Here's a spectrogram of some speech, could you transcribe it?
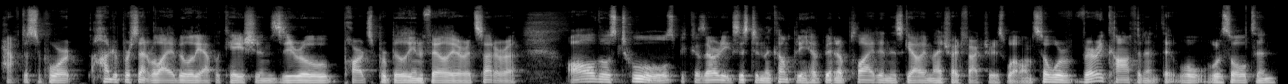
have to support 100% reliability applications, zero parts per billion failure, et cetera all those tools, because they already exist in the company, have been applied in this gallium nitride factory as well. And so we're very confident that will result in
